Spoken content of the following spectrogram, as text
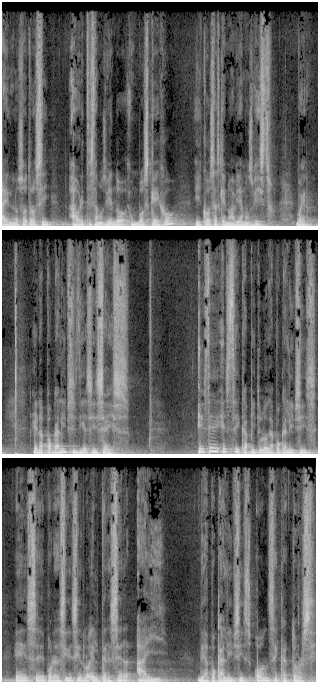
en los otros sí. Ahorita estamos viendo un bosquejo y cosas que no habíamos visto. Bueno, en Apocalipsis 16. Este, este capítulo de Apocalipsis es, eh, por así decirlo, el tercer ay de Apocalipsis 11:14.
